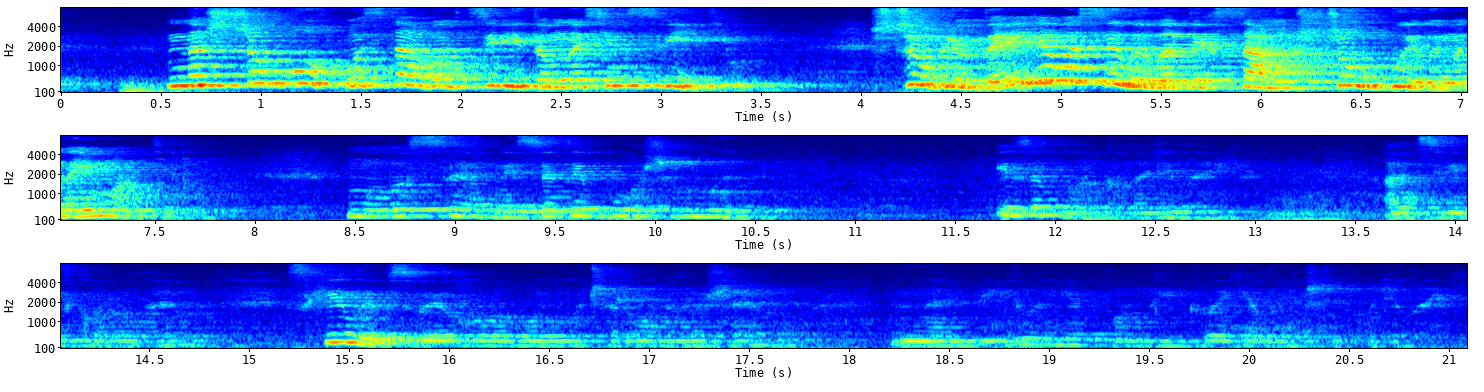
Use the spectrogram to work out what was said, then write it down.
на що Бог поставив цвітом на сім світі? Щоб людей я веселила тих самих, що вбили мене й матір. Милосердний святий Боже милий. І заплакала лілея, а цвіт королеви схилив свою головоньку червоно-рожеву, на біле я поникла яличеньку лілею.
